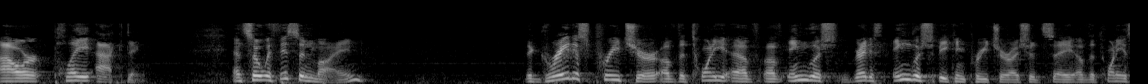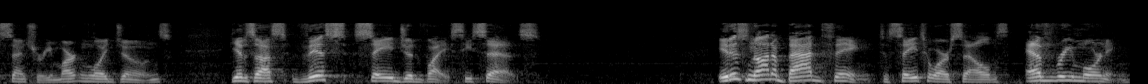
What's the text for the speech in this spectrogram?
our play acting. And so, with this in mind, the greatest preacher of the 20 of, of English, greatest English speaking preacher, I should say, of the 20th century, Martyn Lloyd-Jones, gives us this sage advice. He says, It is not a bad thing to say to ourselves every morning,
